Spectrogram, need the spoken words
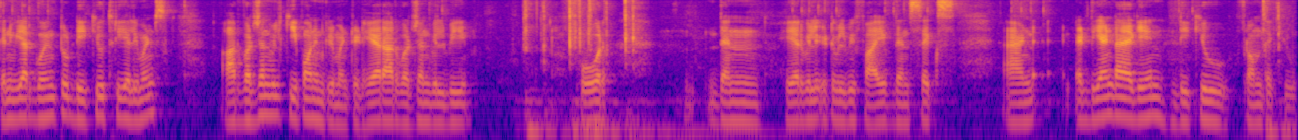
Then we are going to dequeue 3 elements. Our version will keep on incremented. Here our version will be 4. Then here will it will be 5 then 6 and at the end I again dequeue from the queue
